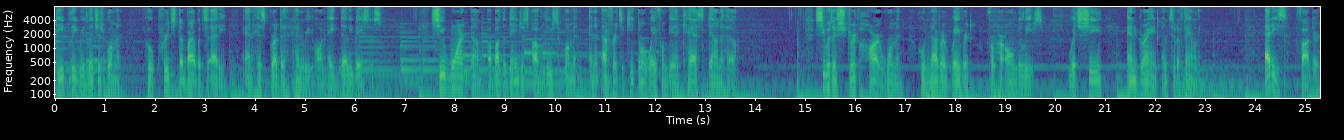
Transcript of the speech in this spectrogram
deeply religious woman who preached the Bible to Eddie and his brother Henry on a daily basis. She warned them about the dangers of loose women in an effort to keep them away from being cast down to hell. She was a strict, hard woman who never wavered from her own beliefs, which she ingrained into the family. Eddie's father,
